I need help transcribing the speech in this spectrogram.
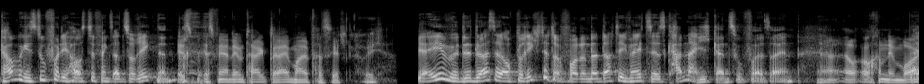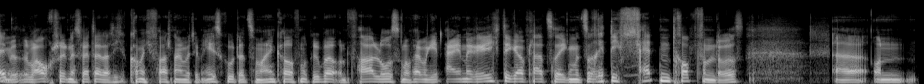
kaum gehst du vor die Haustür, fängst an zu regnen. Ist, ist mir an dem Tag dreimal passiert, glaube ich. Ja, eben, du hast ja auch berichtet davon und dann dachte ich mir, das kann eigentlich kein Zufall sein. Ja, auch an dem Morgen. Weil- war auch schönes Wetter. Da dachte ich, komm, ich fahre schnell mit dem E-Scooter zum Einkaufen rüber und fahr los. Und auf einmal geht ein richtiger Platzregen mit so richtig fetten Tropfen los. Äh, und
